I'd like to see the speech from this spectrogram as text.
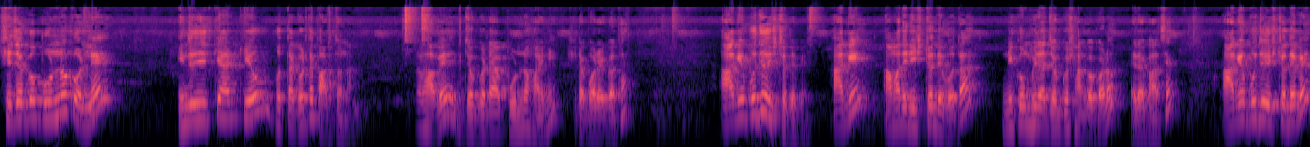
সে যজ্ঞ পূর্ণ করলে ইন্দ্রজিৎকে আর কেউ হত্যা করতে পারতো না। ভাবে যজ্ঞটা পূর্ণ হয়নি, সেটা পরের কথা। আগে পুজো ইষ্ট দেবে। আগে আমাদের ইষ্ট দেবতা নিকুম্ভিলা যজ্ঞ সাঙ্গ করো এরকম আছে। আগে পুজো ইষ্ট দেবে,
